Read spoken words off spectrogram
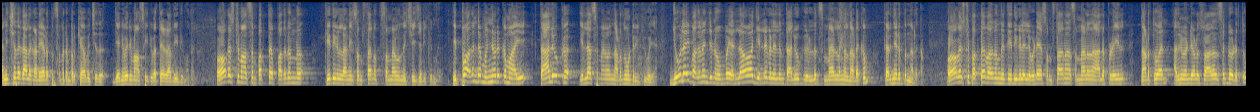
അനിശ്ചിതകാല കടയടപ്പ് സമരം പ്രഖ്യാപിച്ചത് ജനുവരി മാസം ഇരുപത്തേഴാം തീയതി മുതൽ. ഓഗസ്റ്റ് മാസം പത്ത് പതിനൊന്ന് തീയതികളിലാണ് ഈ സംസ്ഥാന സമ്മേളനം നിശ്ചയിച്ചിരിക്കുന്നത്. ഇപ്പോൾ അതിന്റെ മുന്നൊരുക്കമായി താലൂക്ക് ജില്ലാ സമ്മേളനം നടന്നുകൊണ്ടിരിക്കുകയാണ്. ജൂലൈ പതിനഞ്ചിന് മുമ്പ് എല്ലാ ജില്ലകളിലും താലൂക്കുകളിലും സമ്മേളനങ്ങൾ നടക്കും തെരഞ്ഞെടുപ്പും നടക്കും. ഓഗസ്റ്റ് പത്ത് പതിനൊന്ന് തീയതികളിൽ ഇവിടെ സംസ്ഥാന സമ്മേളനം ആലപ്പുഴയിൽ നടത്തുവാൻ അതിനുവേണ്ടിയുള്ള സ്വാഗത സംഘം എടുത്തു.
